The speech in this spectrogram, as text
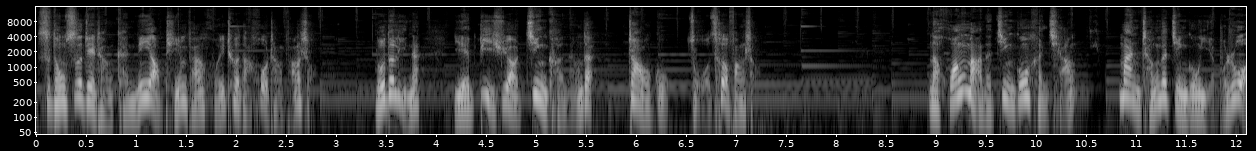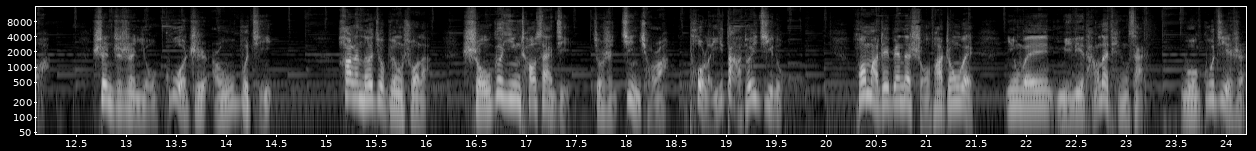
斯通斯这场肯定要频繁回撤到后场防守，罗德里呢也必须要尽可能的。照顾左侧防守，那皇马的进攻很强，曼城的进攻也不弱啊，甚至是有过之而无不及。哈兰德就不用说了，首个英超赛季就是进球啊，破了一大堆记录。皇马这边的首发中卫因为米利唐的停赛，我估计是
